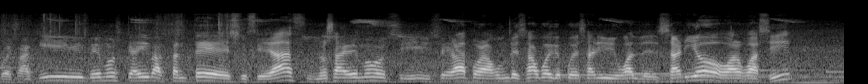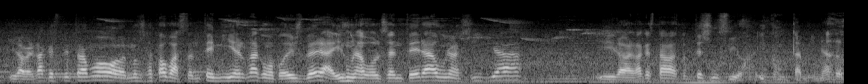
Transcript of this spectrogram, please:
Pues aquí vemos que hay bastante suciedad, no sabemos si será por algún desagüe que puede salir igual del Sario o algo así. Y la verdad que este tramo hemos sacado bastante mierda, como podéis ver, hay una bolsa entera, una silla y la verdad que está bastante sucio y contaminado.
